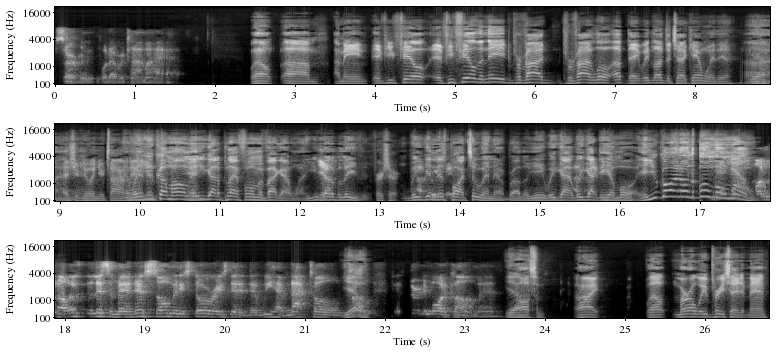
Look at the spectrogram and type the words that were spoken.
serving whatever time I have. Well, um, I mean, if you feel if you feel the need to provide provide a little update, we'd love to check in with you uh, Yeah, as you're doing your time. and when man. you come home, man, and- you got a platform. If I got one, you Yeah. better believe it. for sure. We I getting this part two in there, brother. Yeah, we got we got to hear more. And you going on the boom boom No boom? Oh no! Listen, man. There's so many stories that, that we have not told. Yeah. So there's certainly more to come, man. Yeah, Awesome. All right. Well, Merl, we appreciate it, man.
